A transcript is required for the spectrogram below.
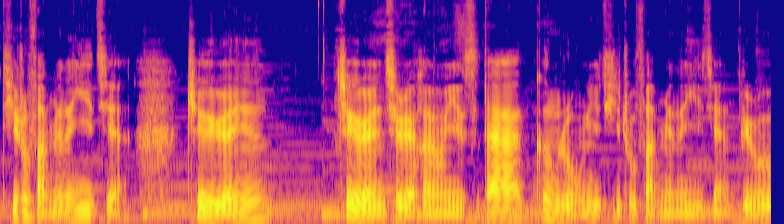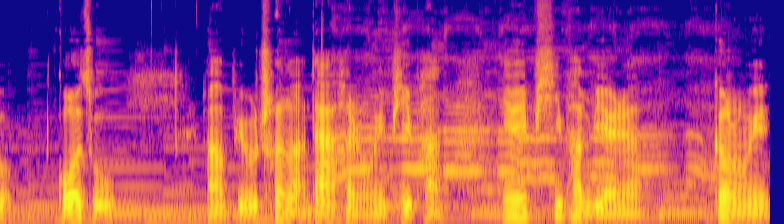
提出反面的意见，这个原因，这个原因其实也很有意思。大家更容易提出反面的意见，比如国足，然后比如春晚，大家很容易批判，因为批判别人更容易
